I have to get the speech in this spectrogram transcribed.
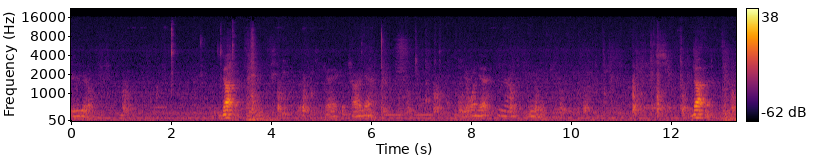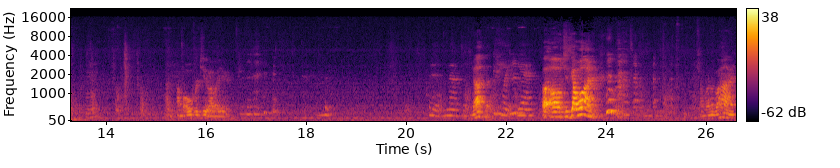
Here we go. Nothing. Okay, try again. You get one yet? No. Nothing. I'm- I'm over two, how about you? Yeah, nothing. Nothing. Wait, yeah. Uh-oh, she's got one. I'm running behind.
